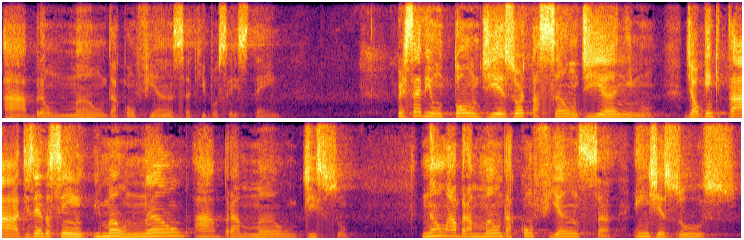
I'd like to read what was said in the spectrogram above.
abram mão da confiança que vocês têm. Percebem um tom de exortação, de ânimo, de alguém que está dizendo assim: irmão, não abra mão disso. Não abra mão da confiança em Jesus.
